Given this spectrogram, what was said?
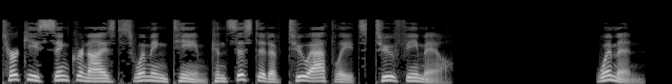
Turkey's synchronized swimming team consisted of two athletes two female. Women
